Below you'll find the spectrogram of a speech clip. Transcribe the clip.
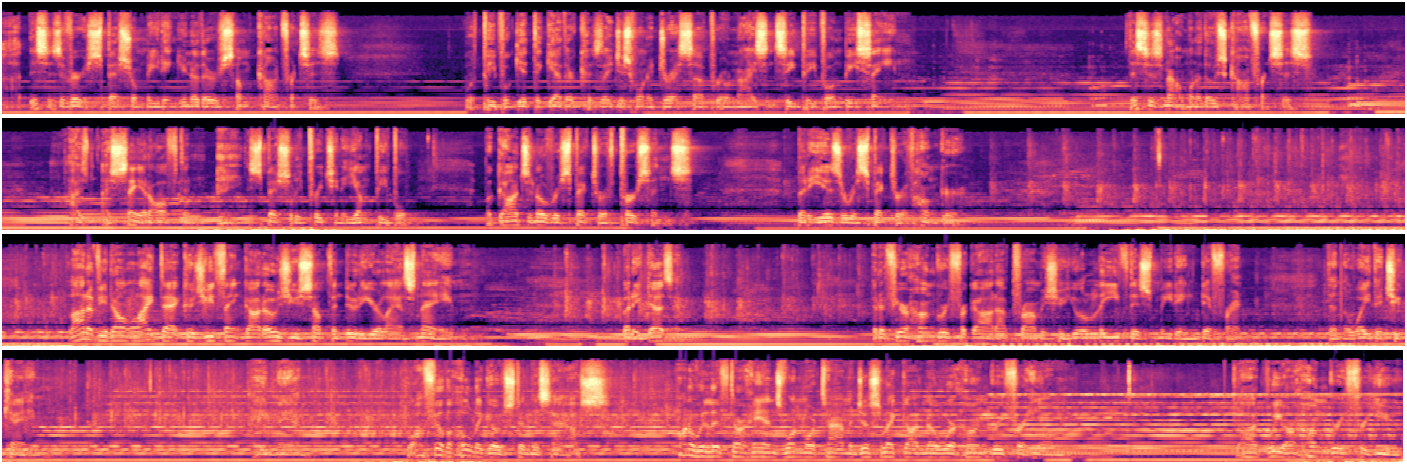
Uh, this is a very special meeting. You know, there are some conferences where people get together because they just want to dress up real nice and see people and be seen. This is not one of those conferences. I, I say it often, especially preaching to young people, but God's no respecter of persons, but He is a respecter of hunger. A lot of you don't like that because you think God owes you something due to your last name but He doesn't. But if you're hungry for God, I promise you, you'll leave this meeting different than the way that you came. Amen. Well, I feel the Holy Ghost in this house. Why don't we lift our hands one more time and just let God know we're hungry for Him? God, we are hungry for you.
